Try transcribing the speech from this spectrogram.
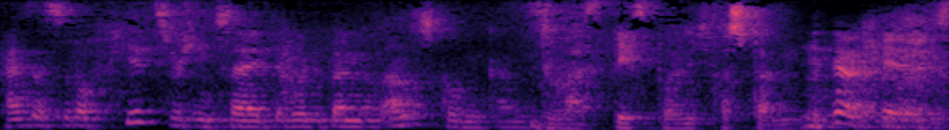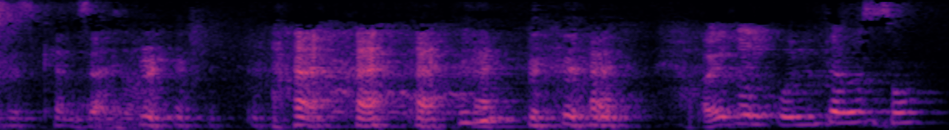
kannst du doch viel Zwischenzeit, wo du dann was anderes gucken kannst. Du hast Baseball nicht verstanden. Okay, das, das kann sein. Eure Olympia ist so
